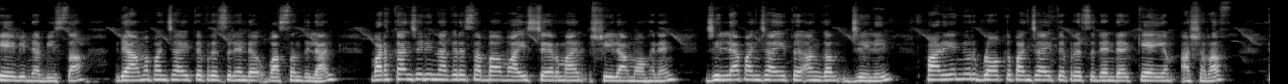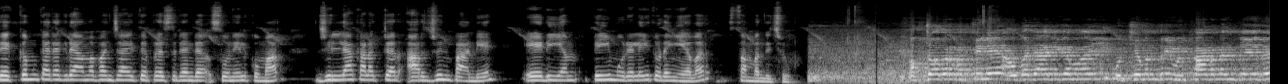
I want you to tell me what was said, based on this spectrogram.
K V Nabeesa ഗ്രാമപഞ്ചായത്ത് പ്രസിഡന്റ് വസന്ത്ലാൽ വടക്കാഞ്ചേരി നഗരസഭ വൈസ് ചെയർമാൻ ഷീല മോഹനൻ ജില്ലാ പഞ്ചായത്ത് അംഗം Jaleel Pazhayannur block panchayat president K M Ashraf Thekkumkara ഗ്രാമപഞ്ചായത്ത് പ്രസിഡന്റ് സുനിൽ കുമാർ ജില്ലാ collector Arjun Pandian A D M T Murali തുടങ്ങിയവർ സംബന്ധിച്ചു. ഒക്ടോബർ പത്തിന് ഔപചാരികമായി മുഖ്യമന്ത്രി ഉദ്ഘാടനം ചെയ്ത്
